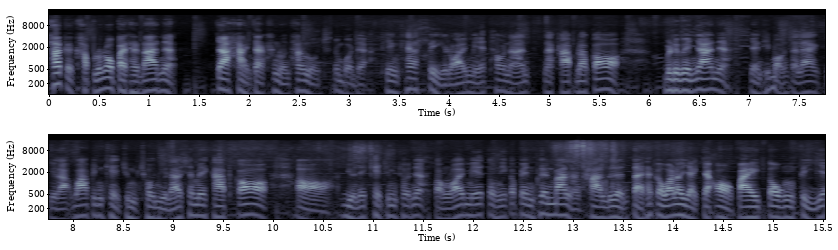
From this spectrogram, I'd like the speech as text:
ถ้าเกิดขับรถออกไปทางด้านเนี่ยจะห่างจากถนนทางหลวงชนบทเนี่ยเพียงแค่ 400 เมตรเท่านั้นนะครับแล้วก็บริเวณย่านเนี่ยอย่างที่บอกตั้งแต่แรกอยู่แล้วว่าเป็นเขตชุมชนอยู่แล้วใช่ไหมครับ ก็เอ่ออยู่ในเขตชุมชนเนี่ย 200 เมตร ตรงนี้ก็เป็นเพื่อนบ้านหลังคาเรือน แต่ถ้าเกิดว่าเราอยากจะออกไปตรงสี่แย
